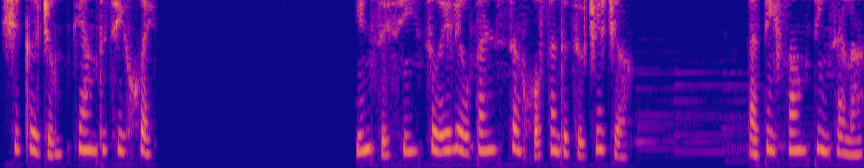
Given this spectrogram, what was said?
是各种各样的聚会。袁子熙作为六班散伙饭的组织者，把地方定在了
